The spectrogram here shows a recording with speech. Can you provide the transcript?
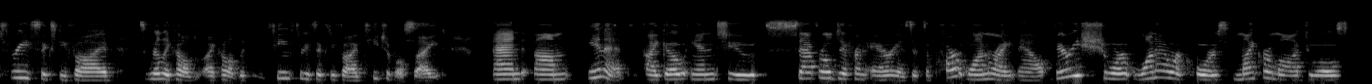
365. It's really called, I call it the Teams 365 Teachable site. And um, in it, I go into several different areas. It's a part one right now, very short, one hour course, micro modules,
